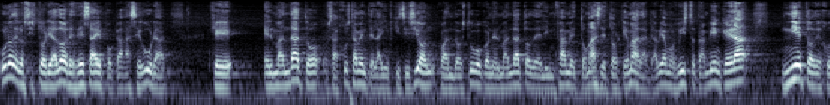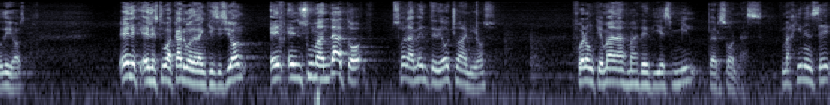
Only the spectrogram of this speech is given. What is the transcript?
uno de los historiadores de esa época asegura que el mandato, o sea, justamente la Inquisición, cuando estuvo con el mandato del infame Tomás de Torquemada, que habíamos visto también que era nieto de judíos, él, estuvo a cargo de la Inquisición, en su mandato solamente de ocho años, fueron quemadas más de 10.000 personas. Imagínense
